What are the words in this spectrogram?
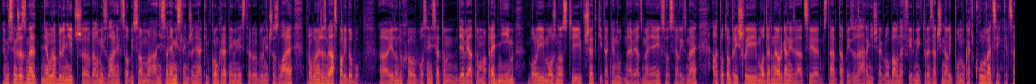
Ja myslím, že sme neurobili nič e, veľmi zlé. Nechcel by som, ani som nemyslím, že nejaký konkrétny minister urobil niečo zlé. Problém je, že sme zaspali dobu. Uh, jednoducho v 89. a pred ním boli možnosti všetky také nudné, viac menej, v socializme. Ale potom prišli moderné organizácie, startupy zo zahraničia, globálne firmy, ktoré začínali ponúkať cool veci, keď sa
